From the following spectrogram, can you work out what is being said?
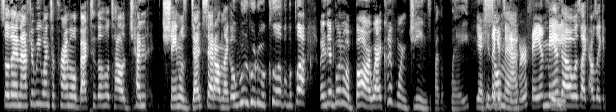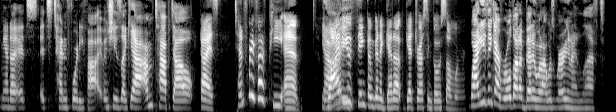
So then after we went to Primal, back to the hotel, Jen Shane was dead set on like, oh, we're going to a club, blah blah blah. We ended up going to a bar where I could have worn jeans, by the way. Yeah, he's So like it's mad. uber fancy. Amanda was like, I was like, Amanda, it's it's ten forty five, and she's like, yeah, I'm tapped out. guys, 10:45 p.m. Yeah, Why I- do you think I'm gonna get up, get dressed, and go somewhere? Why do you think I rolled out of bed in what I was wearing and I left?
